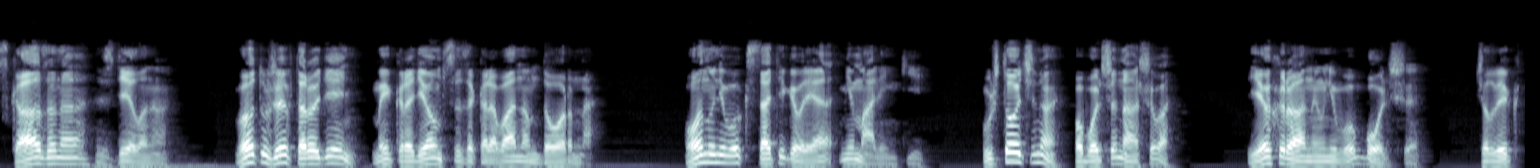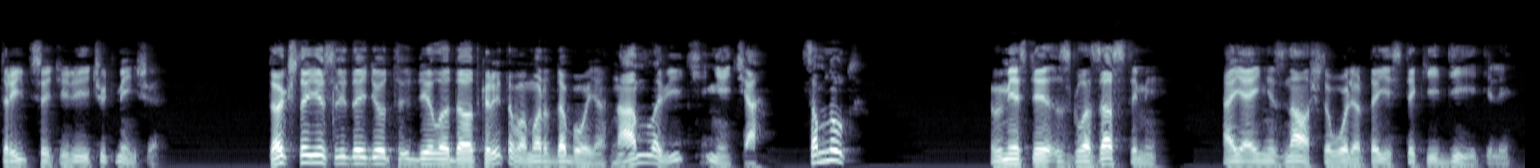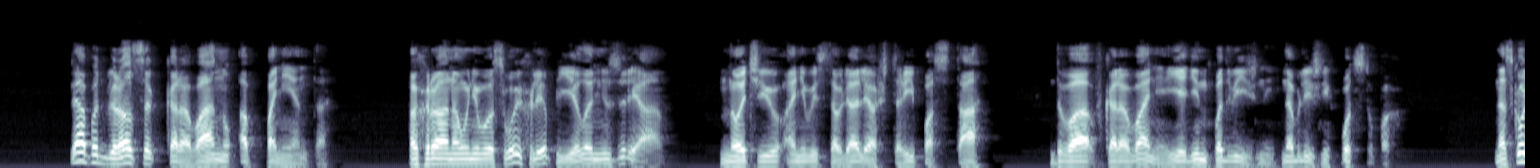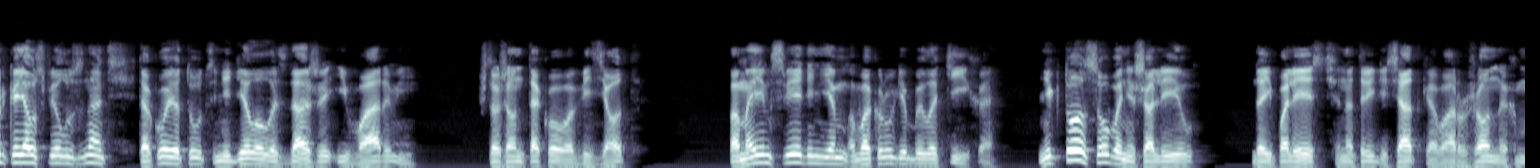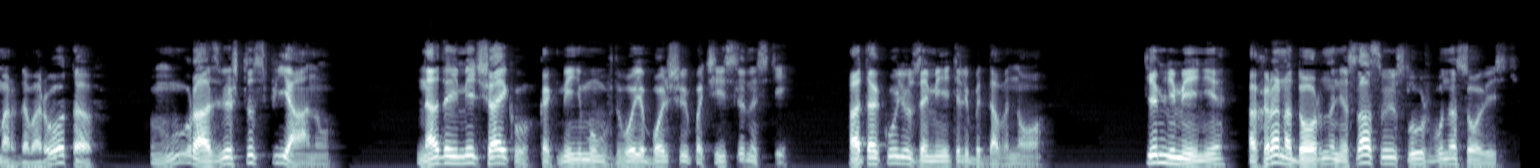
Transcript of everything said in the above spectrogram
Сказано, сделано. Вот уже второй день мы крадемся за караваном Дорна. Он у него, кстати говоря, не маленький. Уж точно, побольше нашего. И охраны у него больше. Человек тридцать или чуть меньше. Так что если дойдет дело до открытого мордобоя, нам ловить неча. Сомнут. Вместе с глазастыми, а я и не знал, что у Уоллерта есть такие деятели, я подбирался к каравану оппонента. Охрана у него свой хлеб ела не зря. Ночью они выставляли аж три поста. Два в караване и один подвижный на ближних подступах. Насколько я успел узнать, такое тут не делалось даже и в армии. Что же он такого везет? По моим сведениям, в округе было тихо. Никто особо не шалил, да и полезть на три десятка вооруженных мордоворотов, ну, разве что с пьяну. Надо иметь шайку, как минимум вдвое большую по численности, а такую заметили бы давно. Тем не менее, охрана Дорна несла свою службу на совесть.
